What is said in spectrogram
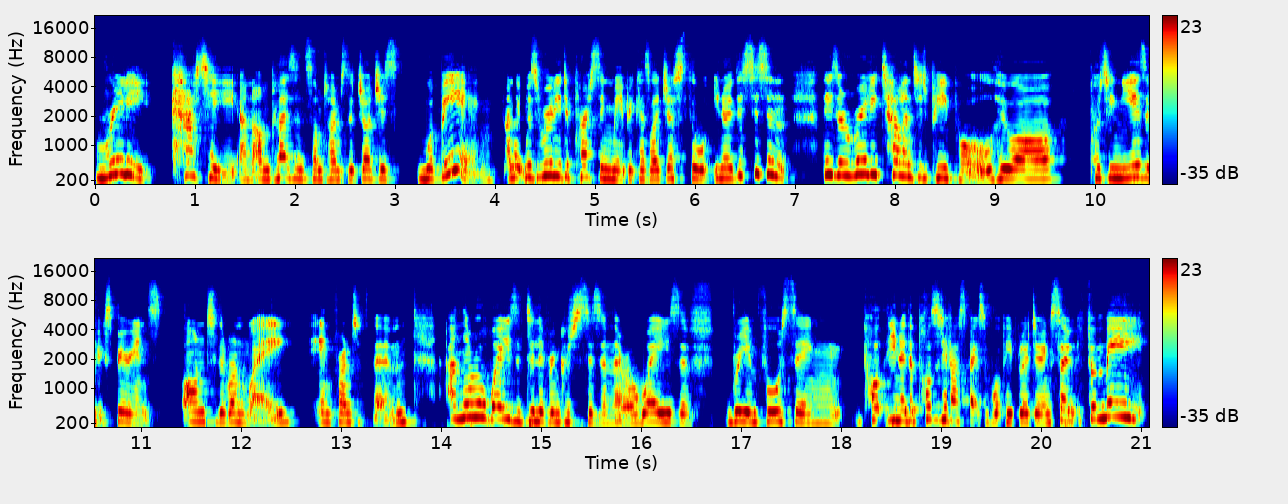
really catty and unpleasant sometimes the judges were being. And it was really depressing me because I just thought, you know, this isn't, these are really talented people who are putting years of experience onto the runway in front of them. And there are ways of delivering criticism. There are ways of reinforcing po- you know the positive aspects of what people are doing. So for me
